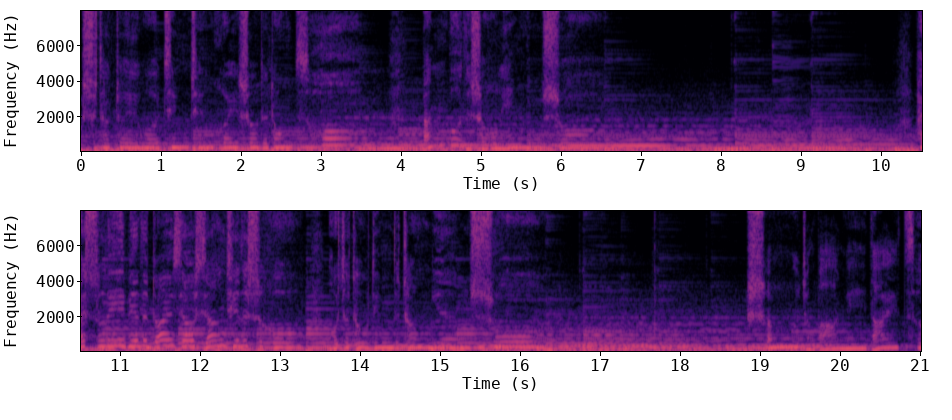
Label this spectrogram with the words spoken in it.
是他对我轻轻挥手的动作。斑驳的手印说，还是离别的短笑响起的时候，火车头顶的长烟说，带走？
